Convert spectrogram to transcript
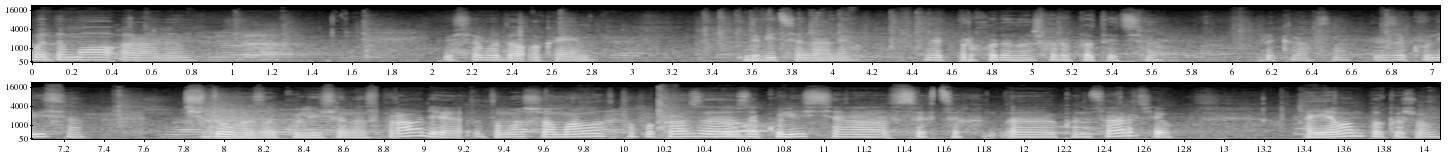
ми дамо ради. І все буде окей. Дивіться далі, як проходить наша репетиція. Прекрасно. І закулісся. Чудове закулісся насправді, тому що мало хто показує закулісся всіх цих е, концертів. А я вам покажу,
